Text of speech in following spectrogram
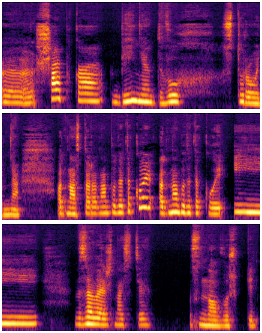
е, шапка біня двохстороння. Одна сторона буде такою, одна буде такою. І в залежності знову ж під,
